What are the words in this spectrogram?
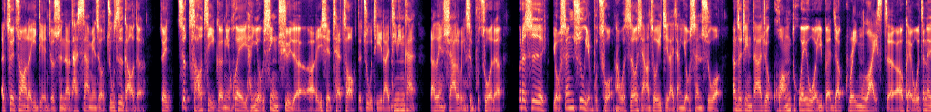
呃，最重要的一点就是呢，它下面是有逐字稿的，所以就找几个你会很有兴趣的呃一些 TED Talk 的主题来听听看，然后练 shadowing 是不错的。或者是有声书也不错。那我之后想要做一集来讲有声书哦。像最近大家就狂推我一本叫《Green Lights》的，OK，我真的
